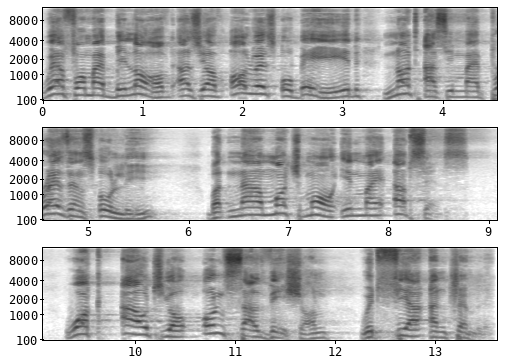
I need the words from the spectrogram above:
Wherefore, my beloved, as you have always obeyed, not as in my presence only, but now much more in my absence, walk out your own salvation with fear and trembling.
